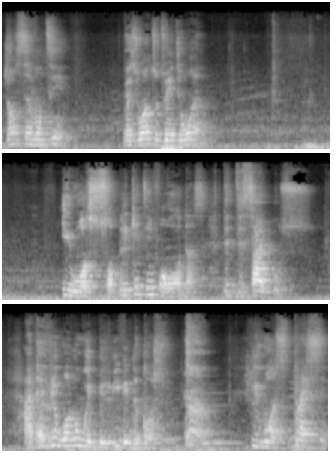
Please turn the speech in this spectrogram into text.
John 17, verse 1 to 21. He was supplicating for others, the disciples, and everyone who will believe in the gospel. he was pressing.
